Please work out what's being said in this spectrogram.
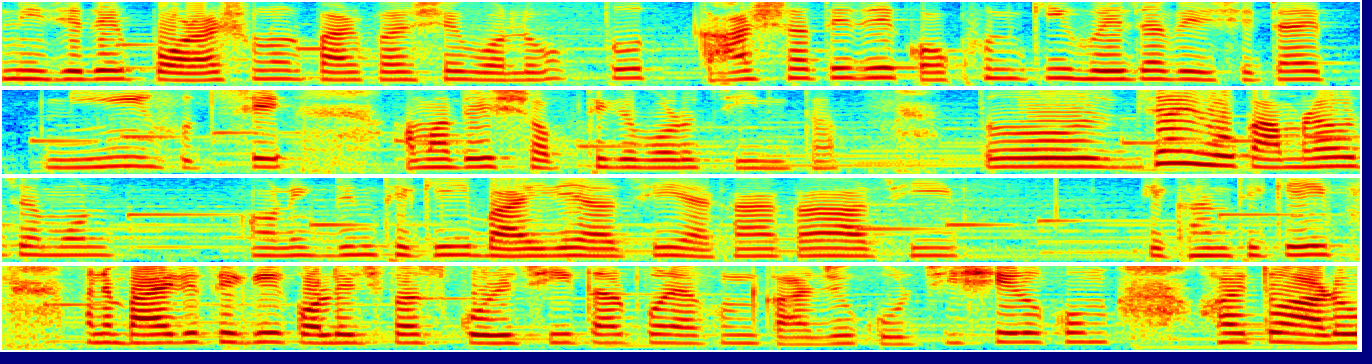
নিজেদের পড়াশুনোর পারপাসে বলো, তো কার সাথে যে কখন কি হয়ে যাবে সেটা নিয়ে হচ্ছে আমাদের সব থেকে বড় চিন্তা। তো যাই হোক, আমরাও যেমন অনেক দিন থেকেই বাইরে আছি, একা একা আছি এখান থেকেই মানে বাইরে থেকে কলেজ পাস করেছি, তারপর এখন কাজও করছি। সেরকম হয়তো আরও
